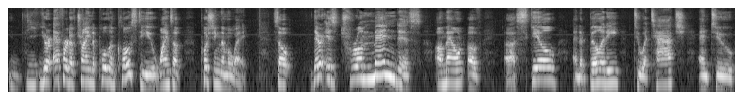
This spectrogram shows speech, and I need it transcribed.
your effort of trying to pull them close to you winds up pushing them away. So there is tremendous amount of uh, skill an ability to attach and to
